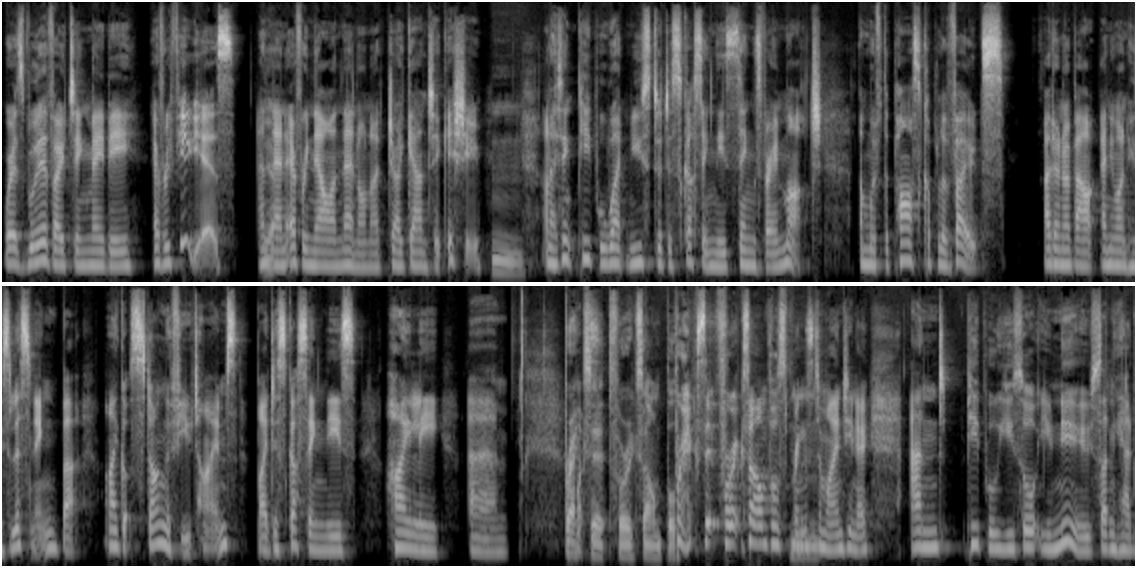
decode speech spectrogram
Whereas we're voting maybe every few years and Yeah. Then every now and then on a gigantic issue. Hmm. And I think people weren't used to discussing these things very much. And with the past couple of votes, I don't know about anyone who's listening, but I got stung a few times by discussing these highly um, Brexit, for example. Brexit, for example, springs Mm. to mind, you know, and people you thought you knew suddenly had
